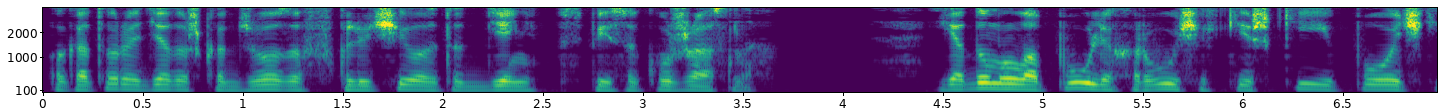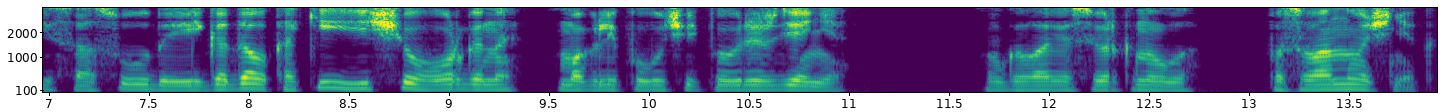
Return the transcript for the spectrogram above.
по которой дедушка Джозеф включил этот день в список ужасных. Я думал о пулях, рвущих кишки, почки, сосуды и гадал, какие еще органы могли получить повреждения. В голове сверкнуло. Позвоночник.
